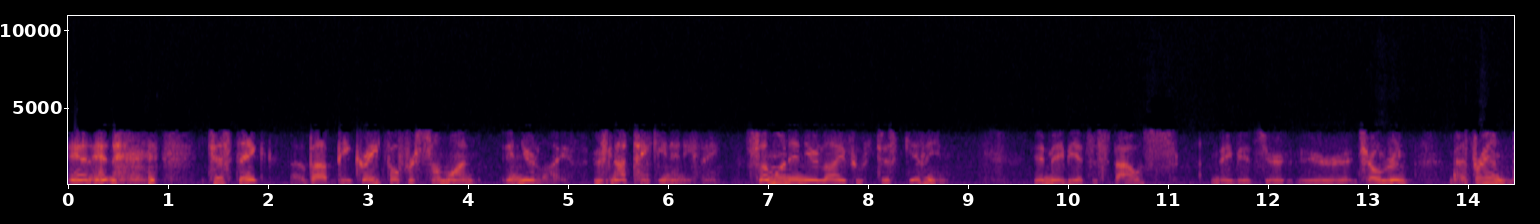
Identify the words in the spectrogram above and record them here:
and and just think about be grateful for someone in your life who's not taking anything. Someone in your life who's just giving. And maybe it's a spouse, maybe it's your your children, a friend.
